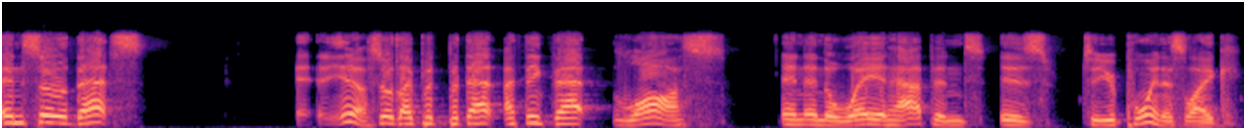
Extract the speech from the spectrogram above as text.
and so that's you know so like but but that i think that loss and and the way it happened is to your point it's like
